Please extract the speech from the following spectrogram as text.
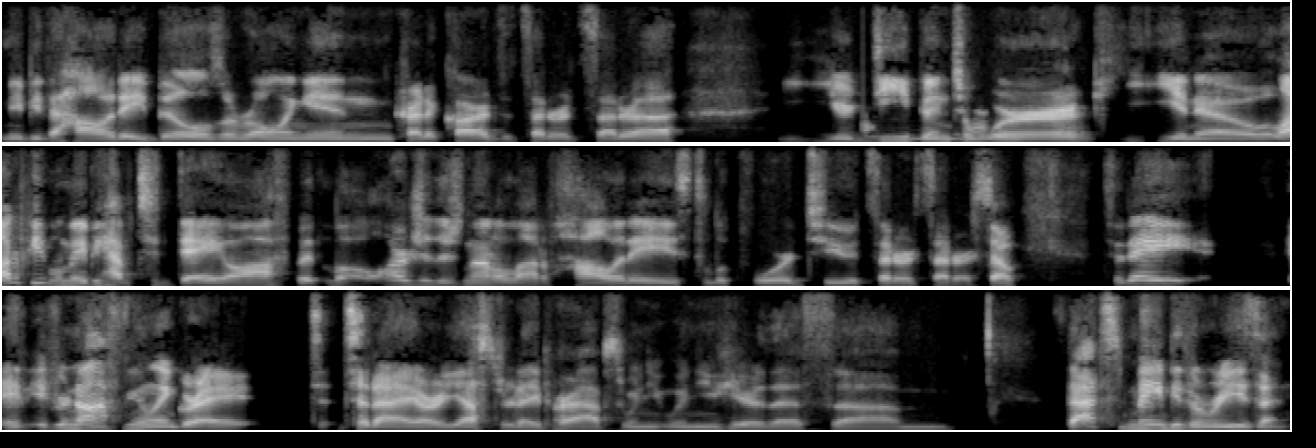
maybe the holiday bills are rolling in, credit cards, et cetera, et cetera. You're deep into work. You know, a lot of people maybe have today off, but largely there's not a lot of holidays to look forward to, et cetera, et cetera. So today, if, if you're not feeling great, t- today or yesterday, perhaps when you when you hear this. Um, that's maybe the reason,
